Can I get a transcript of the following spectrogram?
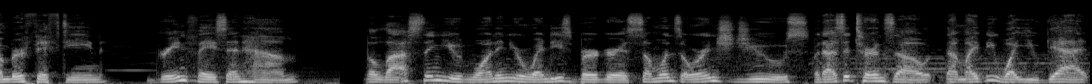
Number 15. Green face and ham. The last thing you'd want in your Wendy's burger is someone's orange juice, but as it turns out, that might be what you get.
